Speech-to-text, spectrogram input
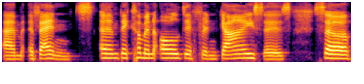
um, events, and they come in all different guises. So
